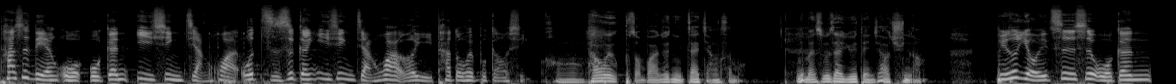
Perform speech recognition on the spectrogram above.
他是连我我跟异性讲话，我只是跟异性讲话而已，他都会不高兴。嗯，他会不怎么办？就是你在讲什么？你们是不是在约？等一下要去哪？比如说有一次是我跟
